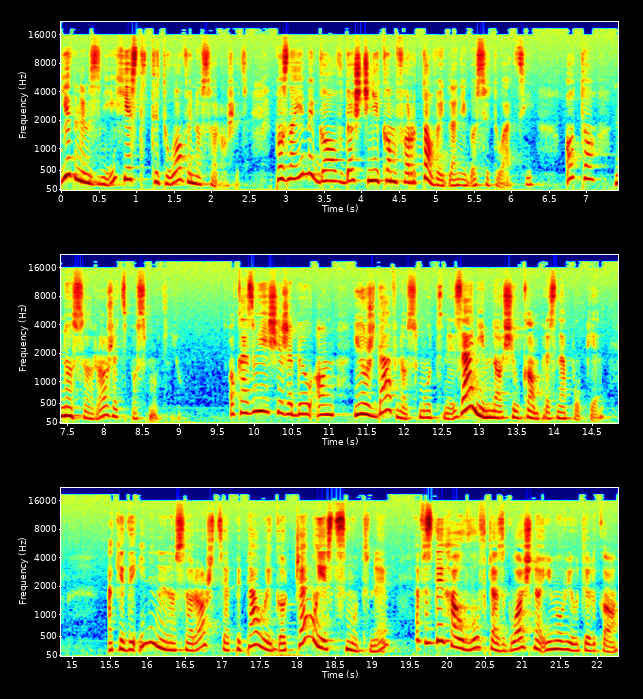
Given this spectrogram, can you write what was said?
Jednym z nich jest tytułowy nosorożec. Poznajemy go w dość niekomfortowej dla niego sytuacji. Oto nosorożec posmutniał. Okazuje się, że był on już dawno smutny, zanim nosił kompres na pupie. A kiedy inne nosorożce pytały go, czemu jest smutny, wzdychał wówczas głośno i mówił tylko:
